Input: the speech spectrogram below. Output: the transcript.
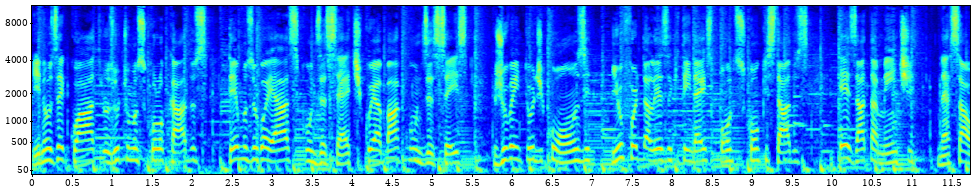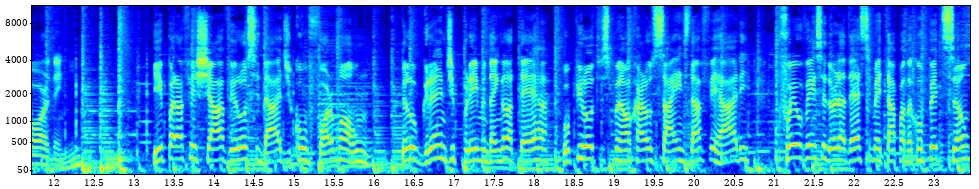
E no Z4, os últimos colocados, temos o Goiás com 17, Cuiabá com 16, Juventude com 11 e o Fortaleza que tem 10 pontos conquistados exatamente nessa ordem. E para fechar a velocidade com Fórmula 1, pelo Grande Prêmio da Inglaterra, o piloto espanhol Carlos Sainz da Ferrari foi o vencedor da décima etapa da competição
